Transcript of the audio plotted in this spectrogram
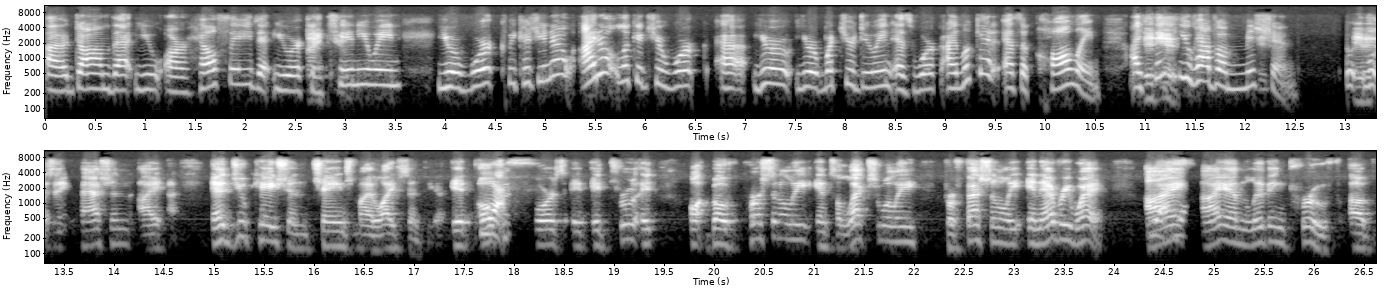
uh, Don, that you are healthy, that you are Thank you. continuing your work because you know I don't look at your work, uh, your your what you're doing as work. I look at it as a calling. I It think is. you have a mission. It is a passion. I education changed my life, Cynthia. It opened Yes. doors. It it truly it uh, both personally, intellectually, professionally, in every way. I Yes. I am living proof of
